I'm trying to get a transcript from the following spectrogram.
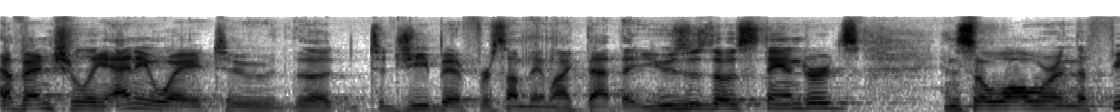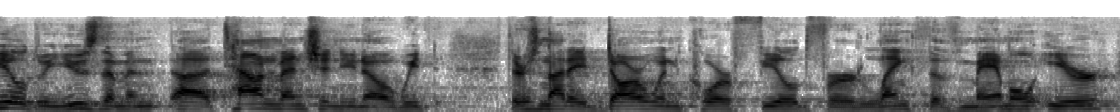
eventually anyway to the to GBIF or something like that that uses those standards. And so while we're in the field, we use them. And uh, Town mentioned, you know, we there's not a Darwin Core field for length of mammal ear.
